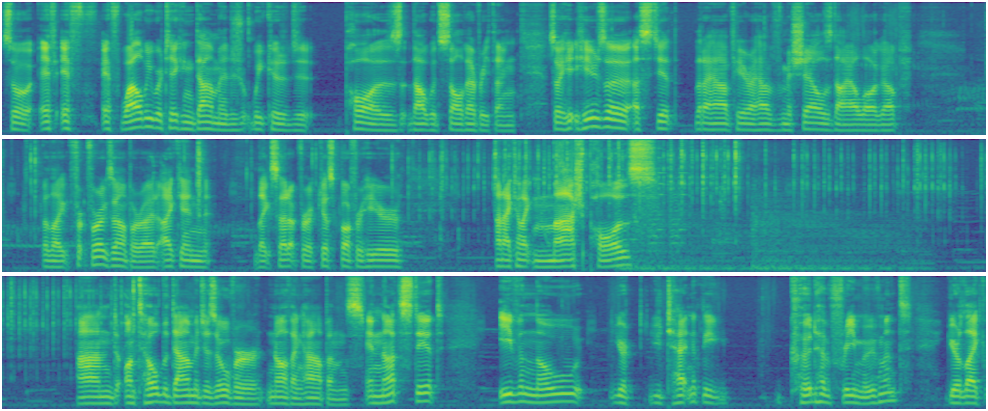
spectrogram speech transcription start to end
So if if if while we were taking damage we could pause, that would solve everything. So here's a, a state that I have here. I have Michelle's dialogue up. But like for for example, right, I can like set up for a kiss buffer here, and I can like mash pause. And until the damage is over, nothing happens. In that state, even though you're you technically could have free movement, you're like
